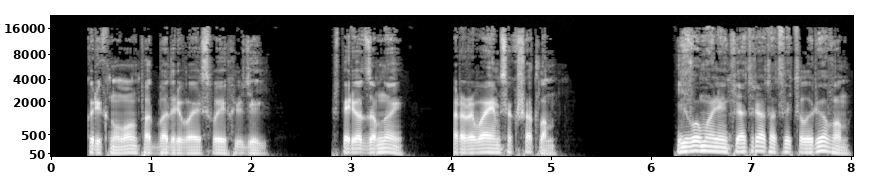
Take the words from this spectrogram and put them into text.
— крикнул он, подбадривая своих людей. «Вперед за мной! Прорываемся к шаттлам!» Его маленький отряд ответил ревом,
